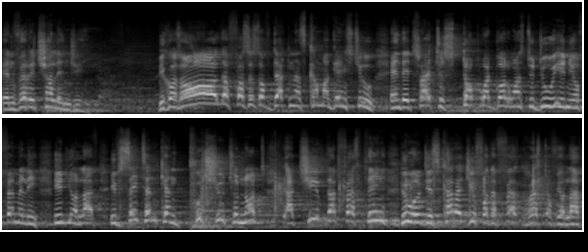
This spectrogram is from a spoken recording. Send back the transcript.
and very challenging. Because all the forces of darkness come against you and they try to stop what God wants to do in your family, in your life. If Satan can push you to not achieve that first thing, he will discourage you for the rest of your life.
